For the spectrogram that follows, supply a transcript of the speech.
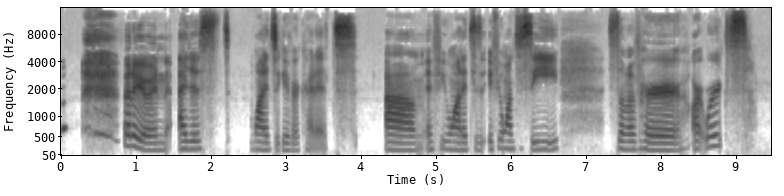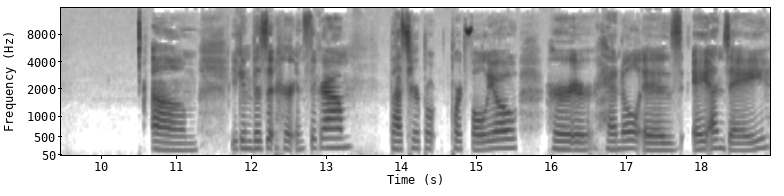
pero yun, I just wanted to give her credits. Um, if you wanted to, if you want to see some of her artworks, um, you can visit her Instagram. That's her po- portfolio. Her handle is A N Z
